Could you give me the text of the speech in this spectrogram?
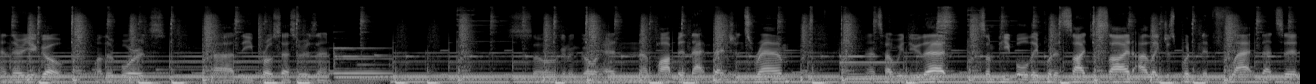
and there you go. Motherboards, uh, the processor is in pop in that Vengeance RAM. That's how we do that. Some people, they put it side to side. I like just putting it flat. That's it.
